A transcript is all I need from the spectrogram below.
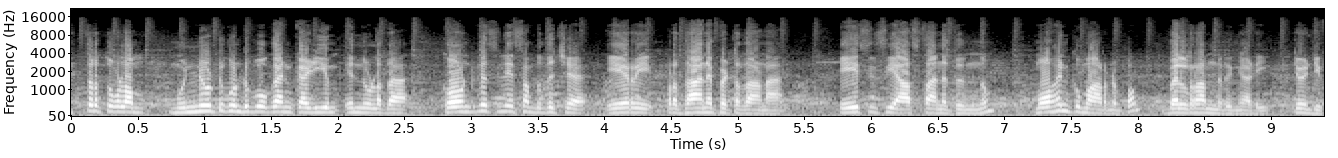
എത്രത്തോളം മുന്നോട്ട് കൊണ്ടുപോകാൻ കഴിയും എന്നുള്ളത് കോൺഗ്രസിനെ സംബന്ധിച്ച് ഏറെ പ്രധാനപ്പെട്ടതാണ്. എ സി സി ആസ്ഥാനത്ത് നിന്നും മോഹൻകുമാറിനൊപ്പം ബൽറാം നെടുങ്ങാടി ട്വന്റി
